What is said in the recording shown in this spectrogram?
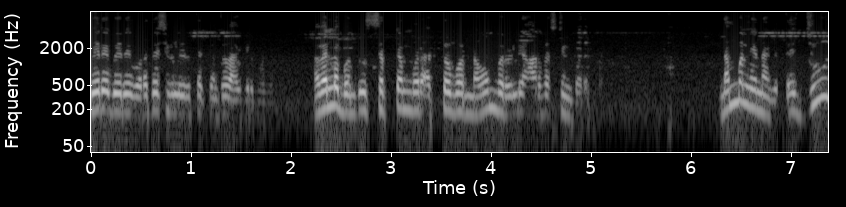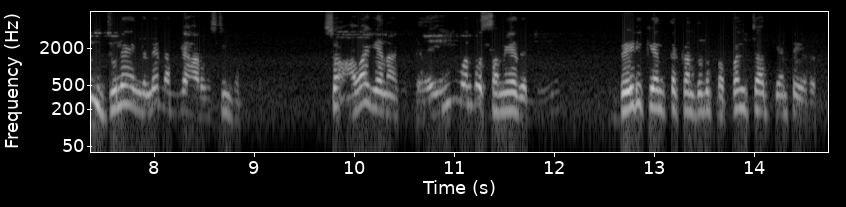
ಬೇರೆ ಬೇರೆ ಹೊರದೇಶಗಳು ಇರ್ತಕ್ಕಂಥದ್ದು ಆಗಿರ್ಬೋದು. ಅವೆಲ್ಲ ಬಂದು ಸೆಪ್ಟೆಂಬರ್ ಅಕ್ಟೋಬರ್ ನವಂಬರಲ್ಲಿ ಹಾರ್ವೆಸ್ಟಿಂಗ್ ಬರುತ್ತೆ. ನಮ್ಮಲ್ಲಿ ಏನಾಗುತ್ತೆ? ಜೂನ್ ಜುಲೈನಲ್ಲೇ ನಮಗೆ ಹಾರ್ವೆಸ್ಟಿಂಗ್ ಬರುತ್ತೆ. ಸೊ ಅವಾಗ ಏನಾಗುತ್ತೆ? ಈ ಒಂದು ಸಮಯದಲ್ಲಿ ಬೇಡಿಕೆ ಅಂತಕ್ಕಂಥದ್ದು ಪ್ರಪಂಚಾದ್ಯಂತ ಇರುತ್ತೆ.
